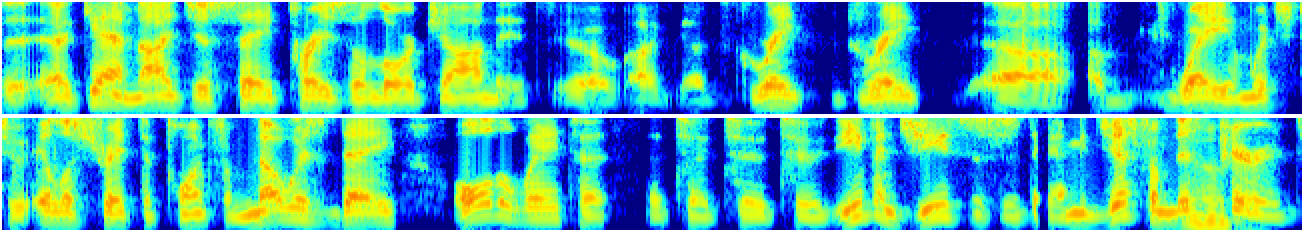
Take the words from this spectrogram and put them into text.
uh, again, I just say, praise the Lord, John. It's a, a great, great uh, way in which to illustrate the point from Noah's day all the way to to to, to even Jesus's day. I mean, just from this Yes. period,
